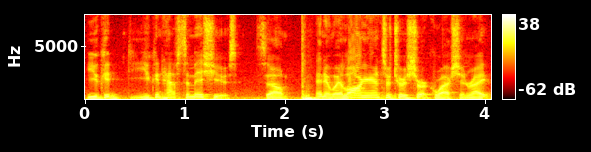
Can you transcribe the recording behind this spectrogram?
You could you can have some issues. So anyway, long answer to a short question, right?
